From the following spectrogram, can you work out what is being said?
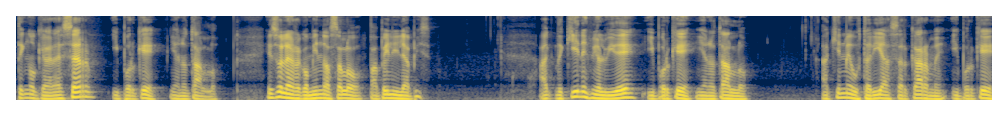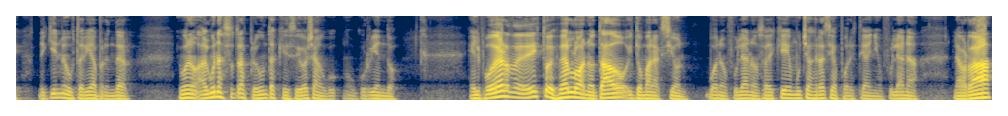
tengo que agradecer y por qué? Y anotarlo. Eso les recomiendo hacerlo papel y lápiz. ¿De quiénes me olvidé y por qué? Y anotarlo a quién me gustaría acercarme y por qué, de quién me gustaría aprender. Y bueno, algunas otras preguntas que se vayan ocurriendo. El poder de esto es verlo anotado y tomar acción. Bueno, fulano, ¿sabes qué? Muchas gracias por este año. Fulana, la verdad,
